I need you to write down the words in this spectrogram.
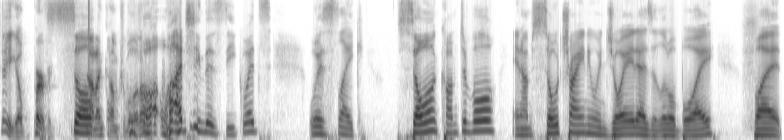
There you go. Perfect. So Not uncomfortable at all. wa- Watching this sequence was like so uncomfortable, and I'm so trying to enjoy it as a little boy. But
